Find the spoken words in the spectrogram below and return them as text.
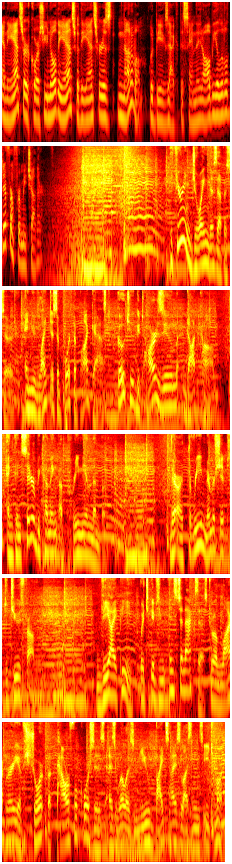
And the answer, of course, you know the answer. The answer is none of them would be exactly the same. They'd all be a little different from each other. If you're enjoying this episode and you'd like to support the podcast, go to guitarzoom.com and consider becoming a premium member. There are three memberships to choose from VIP, which gives you instant access to a library of short but powerful courses as well as new bite sized lessons each month.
